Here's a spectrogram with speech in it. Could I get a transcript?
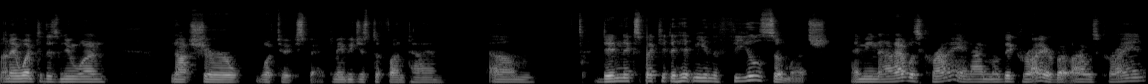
And I went to this new one, not sure what to expect. Maybe just a fun time. Um, didn't expect it to hit me in the feels so much. I mean, I was crying. I'm a big crier, but I was crying.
